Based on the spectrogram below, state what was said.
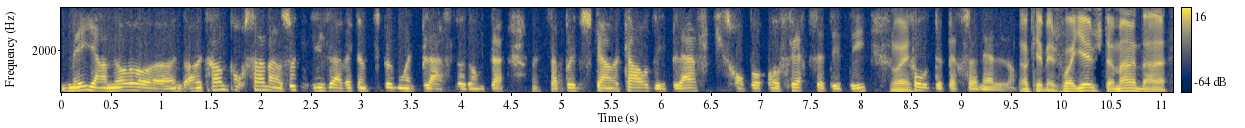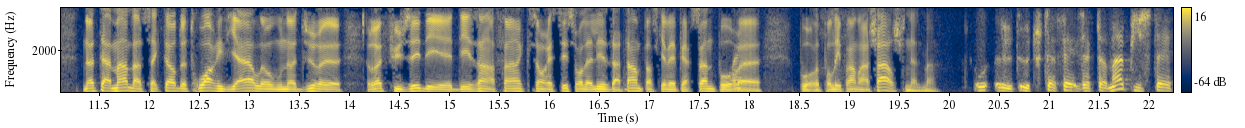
mais il y en a euh, un, 30% dans ceux qui disent avec un petit peu moins de place. Donc, ça peut être jusqu'à un quart des places qui ne seront pas offertes cet été, faute de personnel. OK, mais je voyais justement, dans, notamment dans le secteur de Trois-Rivières, où on a dû refuser des, enfants qui sont restés sur la liste d'attente parce qu'il n'y avait personne pour, euh, pour, pour les prendre en charge, finalement. Euh, tout à fait, exactement. Puis c'était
